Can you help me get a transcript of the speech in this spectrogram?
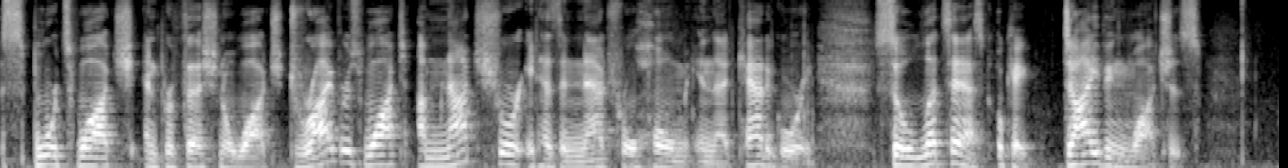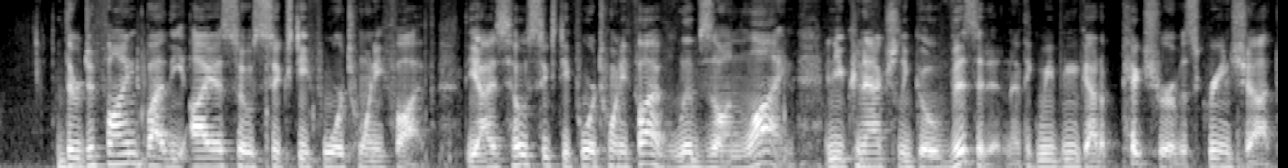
sports watch and professional watch. Driver's watch, I'm not sure it has a natural home in that category. So let's ask, okay, diving watches. They're defined by the ISO 6425. The ISO 6425 lives online, and you can actually go visit it. And I think we even got a picture of a screenshot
